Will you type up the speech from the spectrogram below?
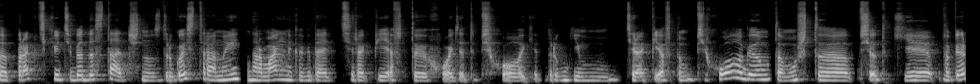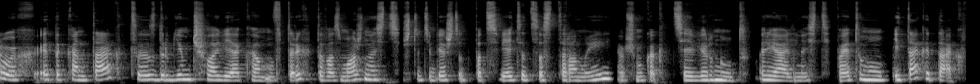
общем-то, практики у тебя достаточно. С другой стороны, нормально, когда терапевты ходят и психологи другим терапевтам, психологам, потому что все-таки, во-первых, это контакт с другим человеком, во-вторых, это возможность, что тебе что-то подсветит со стороны, в общем, как тебя вернут реальность. Поэтому и так, и так.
